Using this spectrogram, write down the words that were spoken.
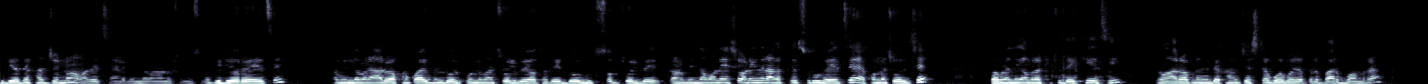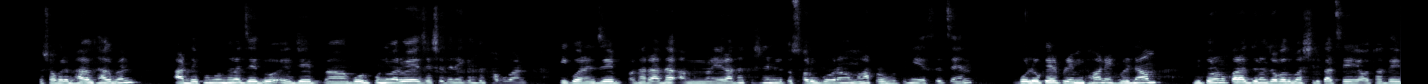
ভিডিও দেখার জন্য আমাদের চ্যানেলে বৃন্দাবন অনেক সুন্দর সুন্দর ভিডিও রয়েছে বৃন্দাবনে আরও এখন কয়েকদিন দোল পূর্ণিমা চলবে, অর্থাৎ এই দোল উৎসব চলবে। কারণ বৃন্দাবনে এসে অনেকদিন আগে থেকে শুরু হয়েছে এখনও চলছে। তো আপনাদের আমরা কিছু দেখিয়েছি। এবং আরও আপনাদের দেখানোর চেষ্টা করব, যতটা পারব আমরা। তো সকলে ভালো থাকবেন। আর দেখুন বন্ধুরা, যে যে গৌর পূর্ণিমা রয়েছে সেদিনে কিন্তু ভগবান কি করেন যে, অর্থাৎ রাধা মানে রাধা কৃষ্ণের মিলিত স্বরূপ গৌরাঙ্গ মহাপ্রভু, তিনি এসেছেন। গোলকের প্রেম ধন এই হরিনাম। বিতরণ করার জন্য জগৎবাসীর কাছে অর্থাৎ এই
